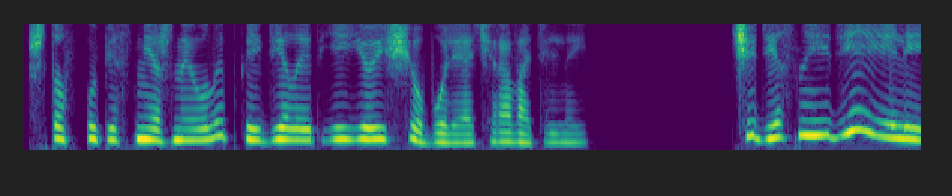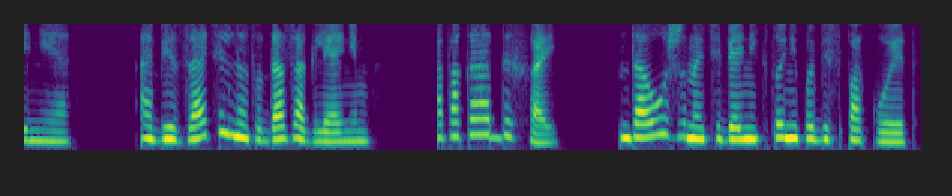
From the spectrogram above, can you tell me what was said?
что вкупе с нежной улыбкой делает ее еще более очаровательной. «Чудесная идея, Еления. Обязательно туда заглянем. А пока отдыхай. До ужина тебя никто не побеспокоит.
